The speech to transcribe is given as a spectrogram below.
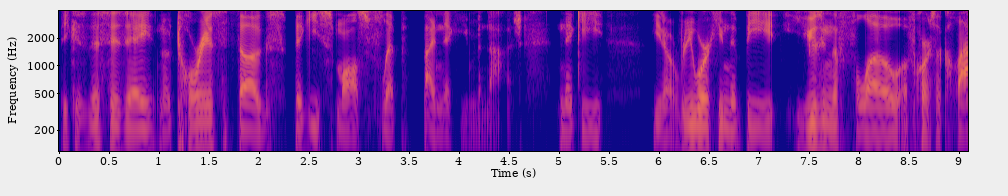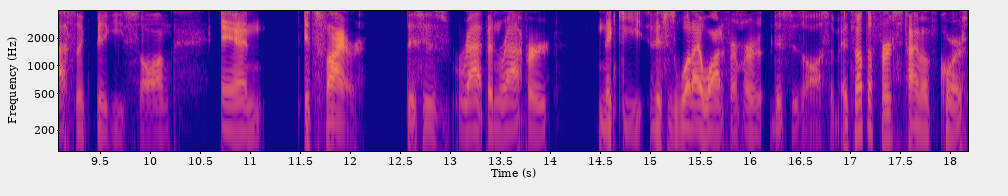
because this is a Notorious Thugs Biggie Smalls flip by Nicki Minaj. Nicki, you know, reworking the beat, using the flow, of course, a classic Biggie song, and it's fire. This is rap and rapper Nicki. This is what I want from her. This is awesome. It's not the first time, of course,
